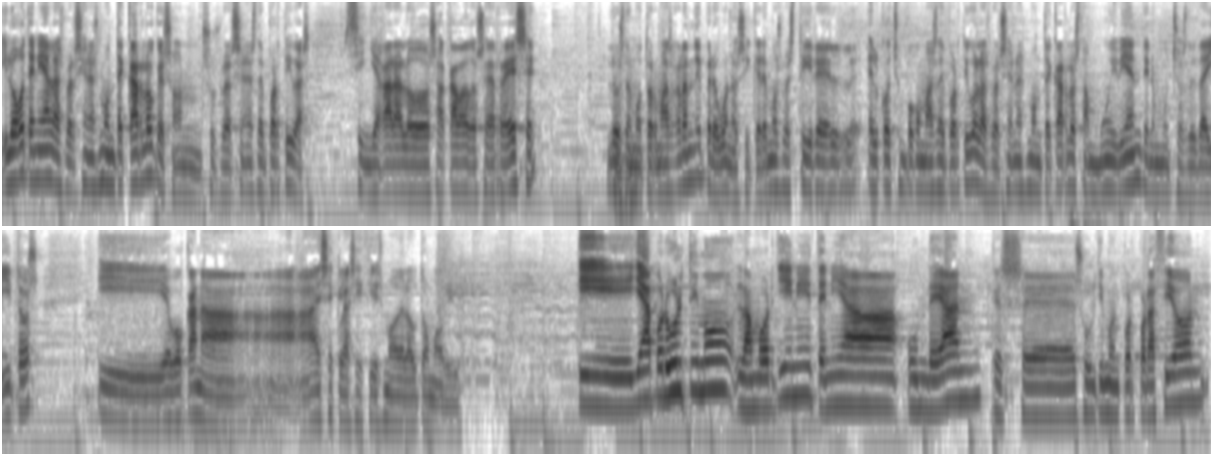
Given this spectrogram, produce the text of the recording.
Y luego tenían las versiones Monte Carlo, que son sus versiones deportivas, sin llegar a los acabados RS, los de motor más grande, pero bueno, si queremos vestir el, el coche un poco más deportivo, las versiones Monte Carlo están muy bien, tienen muchos detallitos y evocan a, a ese clasicismo del automóvil. Y ya por último, Lamborghini tenía un Dean, que es eh, su última incorporación.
